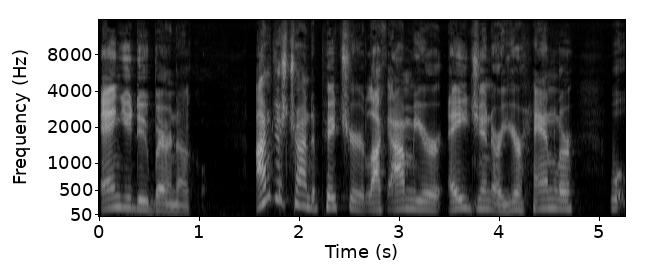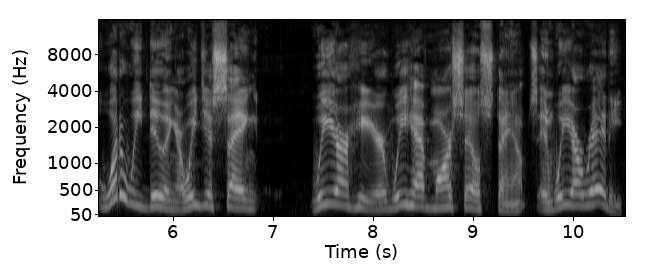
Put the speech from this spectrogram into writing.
and you do bare knuckle, I'm just trying to picture like I'm your agent or your handler. W- what are we doing? Are we just saying we are here, we have Marcel Stamps, and we are ready?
